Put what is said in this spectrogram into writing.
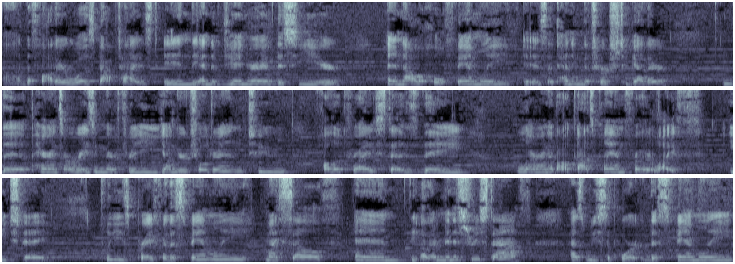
Uh, the father was baptized in the end of January of this year, and now the whole family is attending the church together. The parents are raising their three younger children to follow Christ as they learn about God's plan for their life each day. Please pray for this family, myself, and the other ministry staff as we support this family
